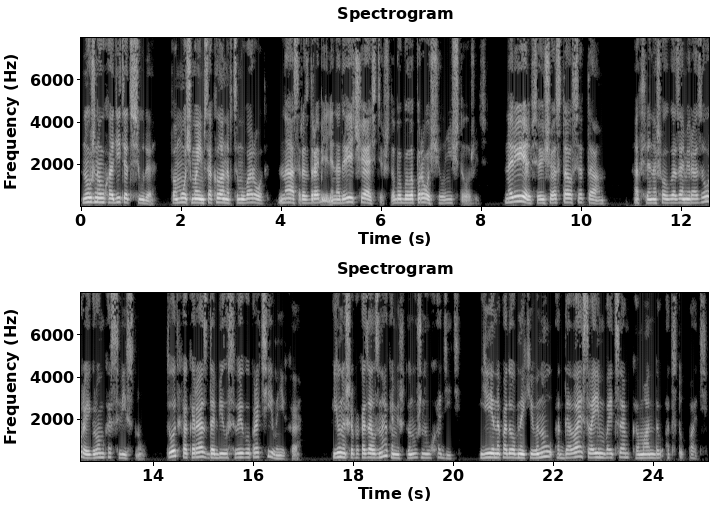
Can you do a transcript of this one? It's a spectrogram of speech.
Нужно уходить отсюда, помочь моим соклановцам у ворот. Нас раздробили на две части, чтобы было проще уничтожить. Нариэль все еще остался там. Аксель нашел глазами Разора и громко свистнул. Тот как раз добил своего противника. Юноша показал знаками, что нужно уходить. Гиеноподобный кивнул, отдавая своим бойцам команду отступать.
